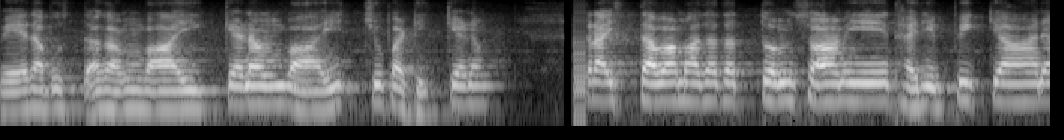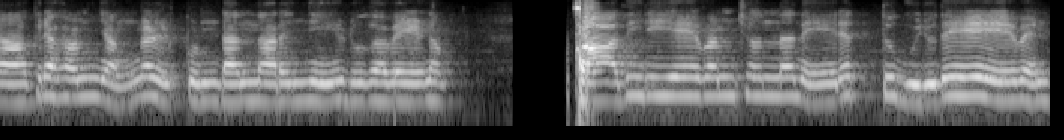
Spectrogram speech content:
വേദപുസ്തകം വായിക്കണം വായിച്ചു പഠിക്കണം. ക്രൈസ്തവ മതതത്വം സ്വാമിയെ ധരിപ്പിക്കാൻ ആഗ്രഹം ഞങ്ങൾക്കുണ്ടെന്നറിഞ്ഞിടുക വേണം. പാതിരിയേവം ചൊന്ന നേരത്തു ഗുരുദേവൻ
